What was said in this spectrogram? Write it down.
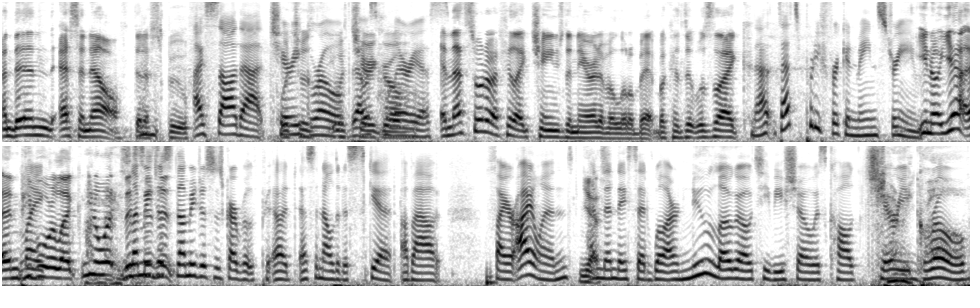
and then SNL did a spoof. Mm-hmm. I saw that Cherry which was- Grove. with That Cherry was Grove. hilarious. and that sort of I feel like changed the narrative a little bit because it was like that, that's pretty freaking mainstream. you know yeah, and people Like- were like, you know what, this let me isn't. just let me just describe what uh, SNL did a skit about Fire Island, Yes. and then they said, "Well, our new logo TV show is called Cherry, Cherry Grove,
